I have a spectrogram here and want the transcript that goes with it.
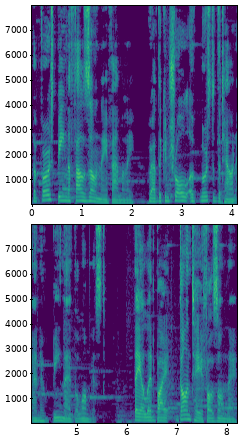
The first being the Falzone family, who have the control of most of the town and have been there the longest. They are led by Dante Falzone,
